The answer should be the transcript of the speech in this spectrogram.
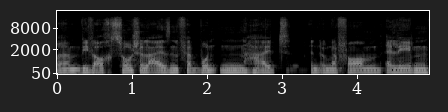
ähm, wie wir auch socialisen, Verbundenheit in irgendeiner Form erleben.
